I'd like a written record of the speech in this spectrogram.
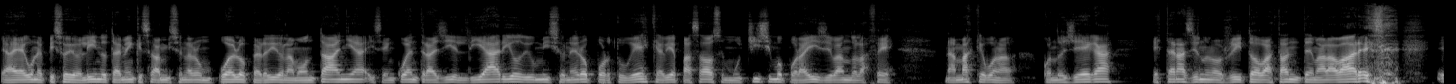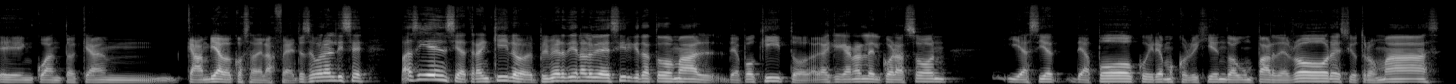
Hay algún episodio lindo también que se va a misionar a un pueblo perdido en la montaña y se encuentra allí el diario de un misionero portugués que había pasado hace muchísimo por ahí llevando la fe. Nada más que, bueno, cuando llega están haciendo unos ritos bastante malabares en cuanto a que han cambiado cosas de la fe. Entonces, bueno, él dice, paciencia, tranquilo, el primer día no le voy a decir que está todo mal, de a poquito, hay que ganarle el corazón y así de a poco iremos corrigiendo algún par de errores y otros más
